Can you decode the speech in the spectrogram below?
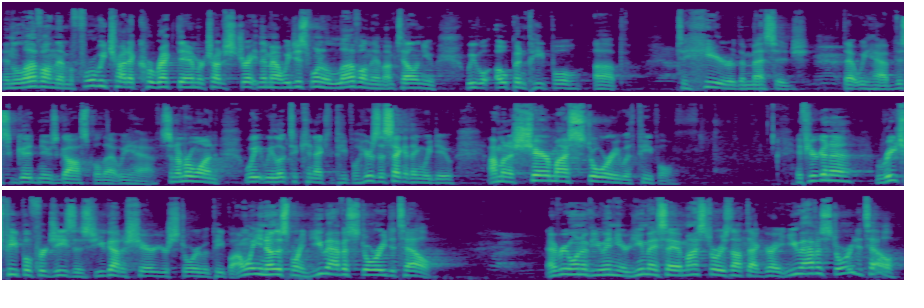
and love on them before we try to correct them or try to straighten them out. We just want to love on them. I'm telling you, we will open people up to hear the message that we have, this good news gospel that we have. So, number one, we, we look to connect with people. Here's the second thing we do I'm going to share my story with people. If you're going to reach people for Jesus, you got to share your story with people. I want you to know this morning, you have a story to tell. Every one of you in here, you may say, My story's not that great. You have a story to tell.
